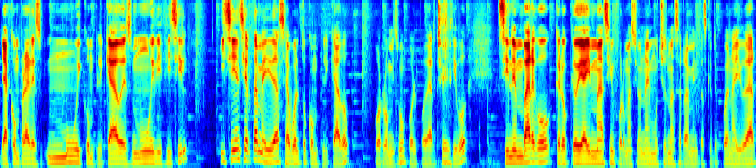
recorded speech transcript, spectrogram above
ya comprar es muy complicado, es muy difícil. Y sí, en cierta medida se ha vuelto complicado por lo mismo, por el poder adquisitivo. Sin embargo, creo que hoy hay más información, hay muchas más herramientas que te pueden ayudar.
